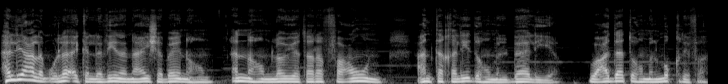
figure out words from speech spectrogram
هل يعلم أولئك الذين نعيش بينهم أنهم لو يترفعون عن تقاليدهم البالية وعاداتهم المقرفة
